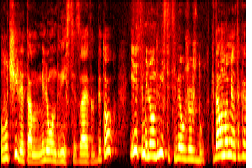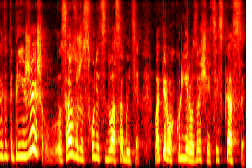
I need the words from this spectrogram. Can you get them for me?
получили там миллион двести за этот биток, и эти миллион двести тебя уже ждут. К тому моменту, когда ты приезжаешь, сразу же сходятся два события. Во-первых, курьер возвращается из кассы,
